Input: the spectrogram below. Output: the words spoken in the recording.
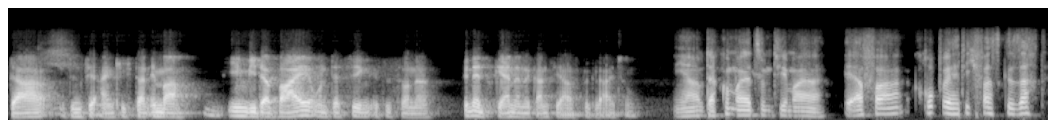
da sind wir eigentlich dann immer irgendwie dabei und deswegen ist es so eine, ich nenne es gerne eine ganzjahresbegleitung. Ja, da kommen wir ja zum Thema ERFA-Gruppe, hätte ich fast gesagt,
